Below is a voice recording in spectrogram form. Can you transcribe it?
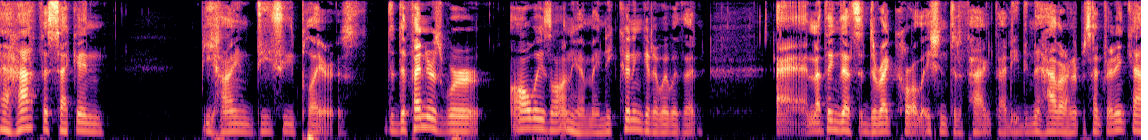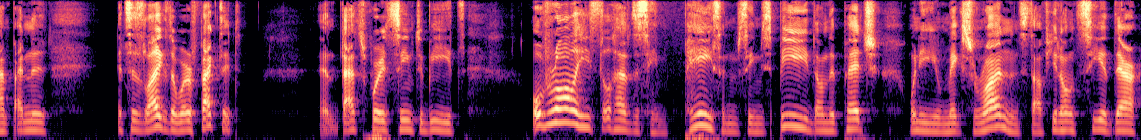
a half a second behind DC players. The defenders were always on him, and he couldn't get away with it. And I think that's a direct correlation to the fact that he didn't have a 100% training camp, and it's his legs that were affected. And that's where it seemed to be. It's Overall, he still has the same pace and same speed on the pitch when he makes a run and stuff. You don't see it there,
